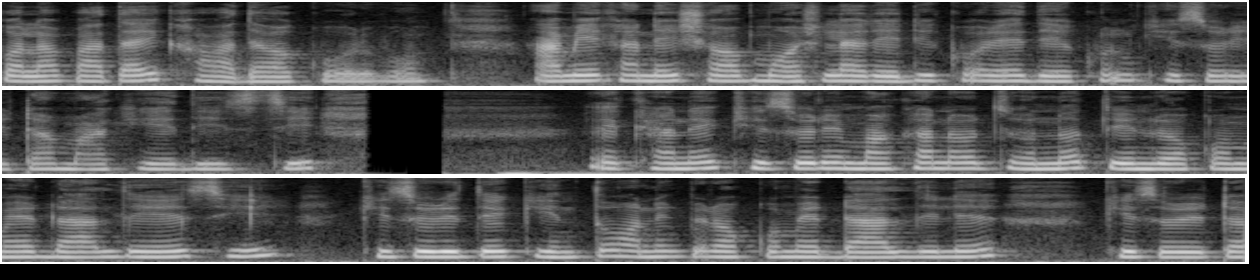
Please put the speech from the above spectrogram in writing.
কলা পাতায় খাওয়া দাওয়া করব। আমি এখানে সব মশলা রেডি করে দেখুন খিচুড়িটা মাখিয়ে দিচ্ছি। এখানে খিচুড়ি মাখানোর জন্য তিন রকমের ডাল দিয়েছি। খিচুড়িতে কিন্তু অনেক রকমের ডাল দিলে খিচুড়িটা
